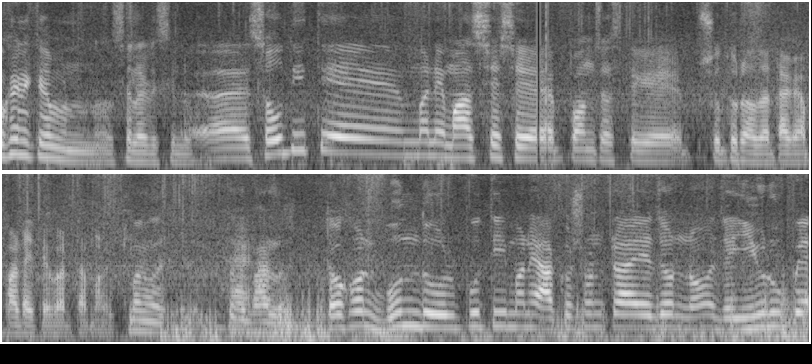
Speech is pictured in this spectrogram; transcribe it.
ওখানে কেমন স্যালারি ছিল? সৌদিতে মানে মাস শেষে পঞ্চাশ থেকে সত্তর হাজার টাকা পাঠাইতে পারতাম আর কি। হ্যাঁ। ভালো। তখন বন্ধুর প্রতি মানে আকর্ষণটা এজন্য যে ইউরোপে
